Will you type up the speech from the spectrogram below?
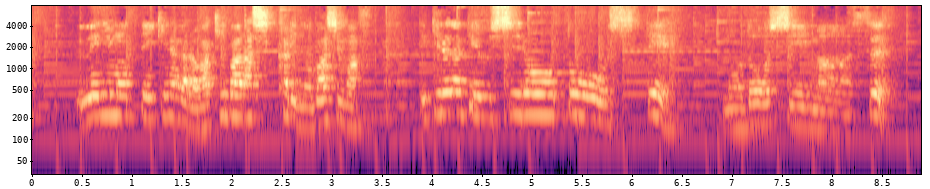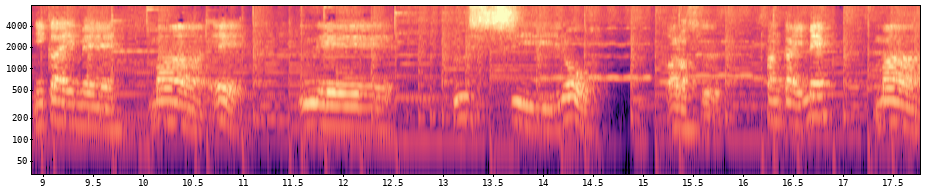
上に持っていきながら脇腹しっかり伸ばします。できるだけ後ろを通して戻します。2回目前上後ろ下ろす。3回目前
